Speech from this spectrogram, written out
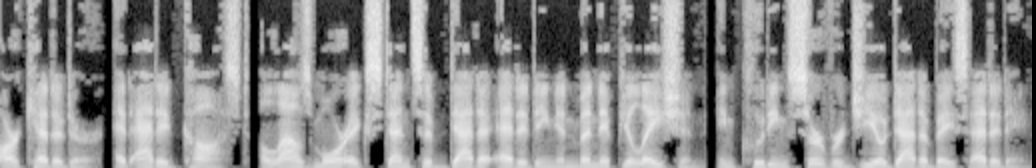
ArcEditor, at added cost, allows more extensive data editing and manipulation, including server geodatabase editing.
